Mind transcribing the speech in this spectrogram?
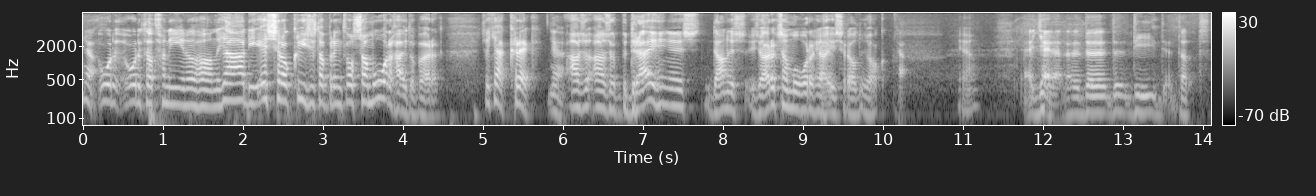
ja. hoorde, hoorde ik dat van die van, ja, die Israël-crisis, dat brengt wel saamhorigheid op werk. Ik zeg, ja, krek. Ja. Als, er- als er bedreiging is, dan is, is Urk saamhorig, ja, Israël dus ook. Ja. Ja. Eh, ja, de, de, die, dat,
